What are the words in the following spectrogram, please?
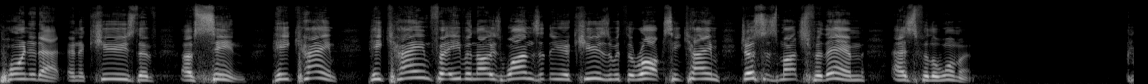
pointed at and accused of, of sin. He came. He came for even those ones that they accused with the rocks. He came just as much for them as for the woman.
